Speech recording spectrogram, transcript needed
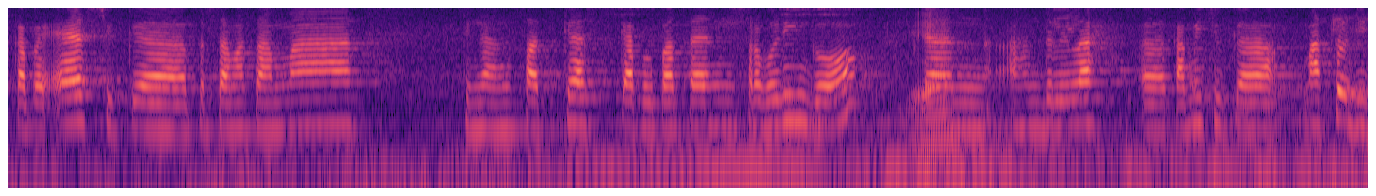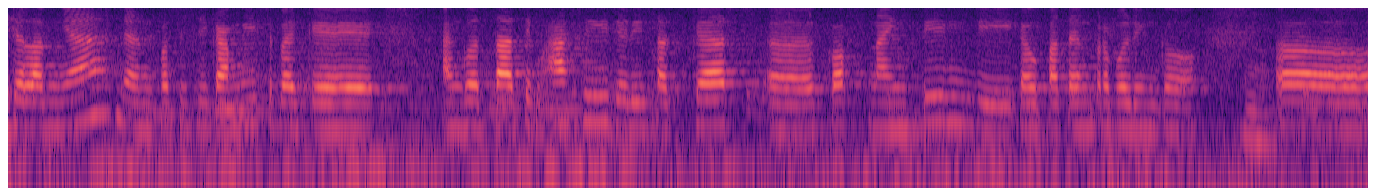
FKPS juga bersama-sama dengan Satgas Kabupaten Probolinggo Iya. dan alhamdulillah kami juga masuk di dalamnya dan posisi kami sebagai anggota tim ahli dari Satgas eh, COVID-19 di Kabupaten Probolinggo. Eh,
